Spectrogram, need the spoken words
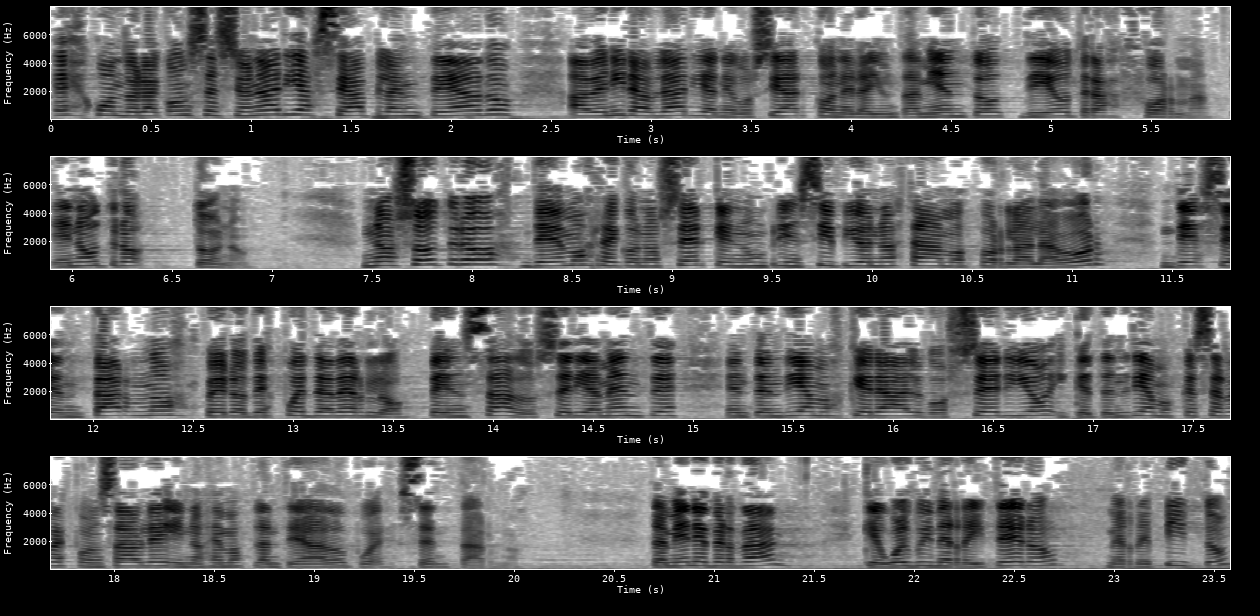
es cuando la concesionaria se ha planteado a venir a hablar y a negociar con el Ayuntamiento de otra forma, en otro tono. Nosotros debemos reconocer que en un principio no estábamos por la labor de sentarnos, pero después de haberlo pensado seriamente, entendíamos que era algo serio y que tendríamos que ser responsables y nos hemos planteado pues sentarnos. También es verdad que vuelvo y me reitero, me repito,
